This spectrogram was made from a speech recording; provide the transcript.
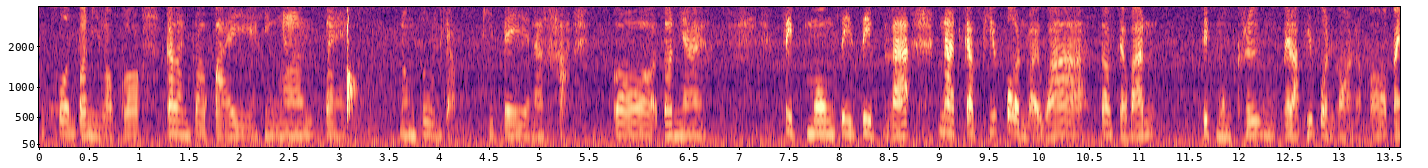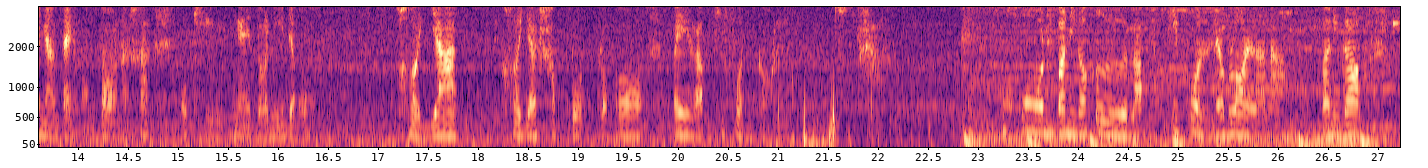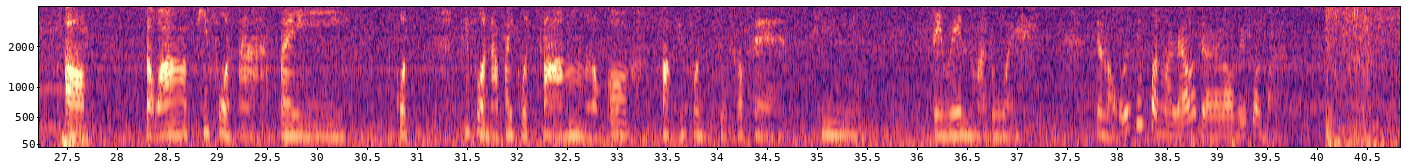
ทุกคนตอนนี้เราก็กำลังจะไปงานแต่งน้องจูนกับพี่เป้นะคะ ก็ตอนนี้สิบโมงสี่สิบแล้วนัดกับพี่ฝนไว้ว่าจะออกจากบ้านสิบโมงครึ่งไปรับพี่ฝนก่อนแล้วก็ไปงานแต่งน้องต่อนะคะ โอเค ไงตอนนี้เดี๋ยว ขออนุญาตขออนุญาตขับรถแล้วก็ไปรับพี่ฝนก่อนโอเคค่ะ ทุกคนตอนนี้ก็คือรับพี่ฝนเรียบร้อยแล้วนะ ตอนนี้ก็เออ แต่ว่าพี่ฝนอะไปกดพี่ฝนอะไปกดตังค์แล้วก็ฝากพี่ฝนซื้อกาแฟที่เซเว่นมาด้วย เดี๋ยวเราเอ้ยพี่ฝนมาแล้ว เดี๋ยวเราพี่ฝนมา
